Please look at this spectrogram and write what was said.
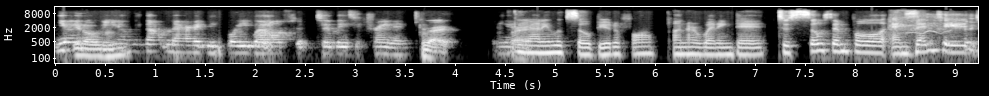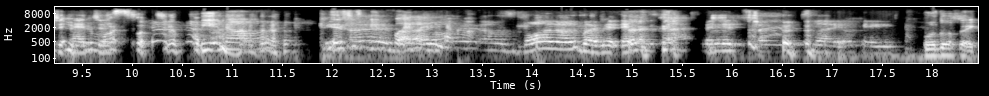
Yeah, You know, yeah, mm-hmm. we got married before you went off to, to basic training. right. Yeah. Right. Danny looked so beautiful on her wedding day. Just so simple and vintage and just you know, it's just beautiful. And then I was balling on a budget and the last minute, so it's like, okay. We'll do a thing.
